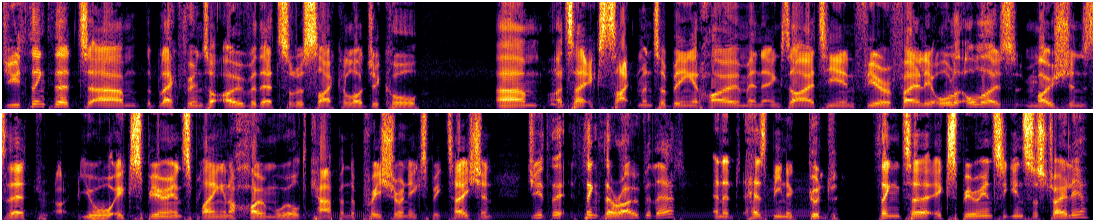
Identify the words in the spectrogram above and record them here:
Do you think that um, the Black Ferns are over that sort of psychological um, I'd say excitement of being at home and anxiety and fear of failure, all, all those emotions that you'll experience playing in a home World Cup and the pressure and expectation. Do you th- think they're over that? And it has been a good thing to experience against Australia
